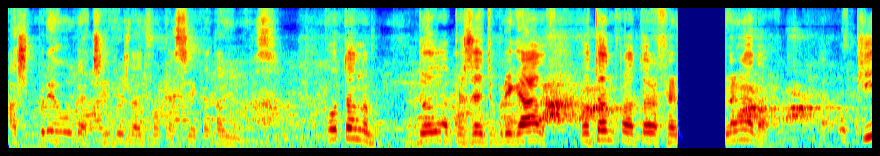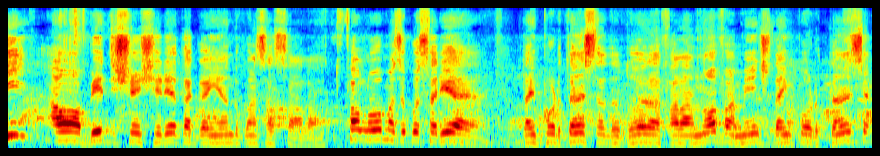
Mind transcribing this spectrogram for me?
as prerrogativas da advocacia catarinense. Voltando, presidente, obrigado. Voltando para a doutora Fernanda, o que a OAB de Xanxerê está ganhando com essa sala? Tu falou, mas eu gostaria da importância da doutora falar novamente da importância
